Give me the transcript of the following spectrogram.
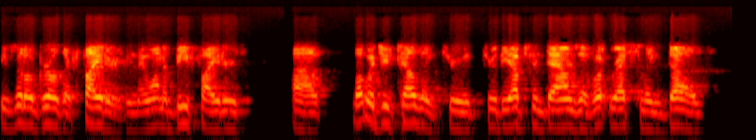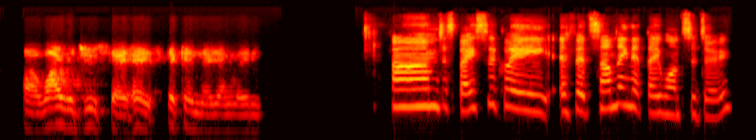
these little girls are fighters and they want to be fighters. Uh, what would you tell them through through the ups and downs of what wrestling does? Uh, why would you say, "Hey, stick in there, young lady"? Um, just basically, if it's something that they want to do,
